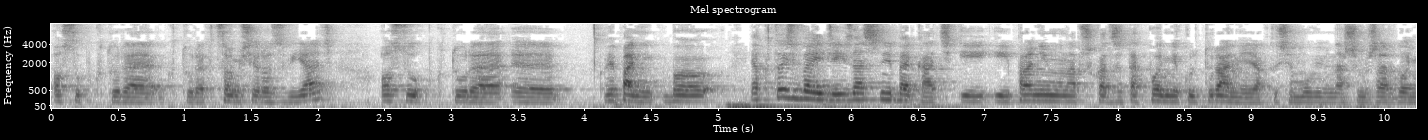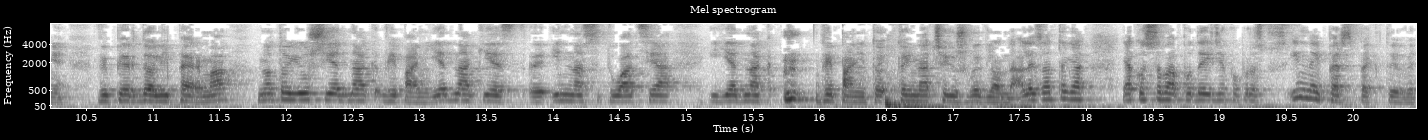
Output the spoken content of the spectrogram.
osób, które, które chcą się rozwijać, osób, które. Wie pani, bo jak ktoś wejdzie i zacznie bekać i, i pani mu na przykład, że tak powiem niekulturalnie, jak to się mówi w naszym żargonie, wypierdoli perma, no to już jednak, wie pani, jednak jest y, inna sytuacja i jednak, wie pani, to, to inaczej już wygląda. Ale za to jak, jak osoba podejdzie po prostu z innej perspektywy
